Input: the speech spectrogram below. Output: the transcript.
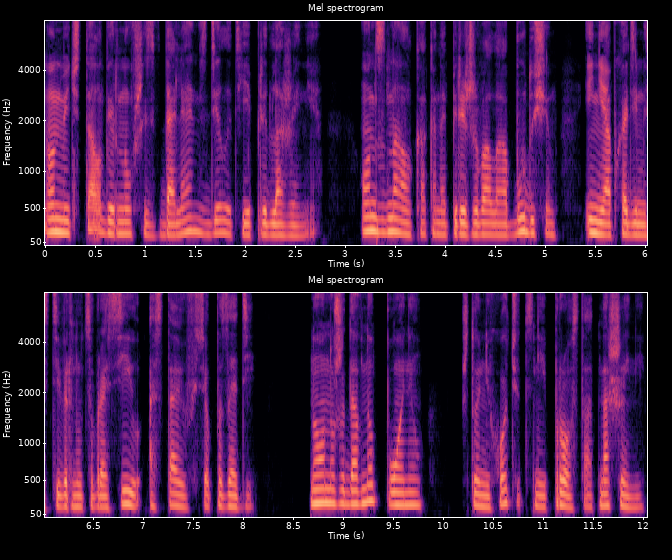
Он мечтал, вернувшись в Далянь, сделать ей предложение. Он знал, как она переживала о будущем и необходимости вернуться в Россию, оставив все позади. Но он уже давно понял, что не хочет с ней просто отношений,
